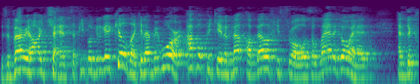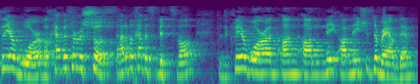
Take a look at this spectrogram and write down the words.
There's a very high chance that people are going to get killed, like in every war. Apple Pikin, a Melech Yisrael is allowed to go ahead and declare war, not a mitzvah, to declare war on, on, on, on nations around them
